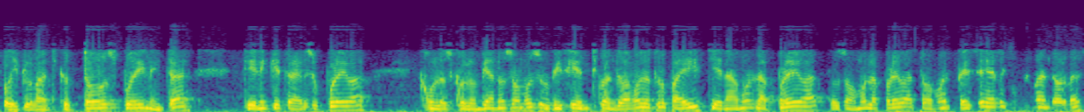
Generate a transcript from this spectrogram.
o diplomático. Todos pueden entrar, tienen que traer su prueba. Con los colombianos somos suficientes. Cuando vamos a otro país, llenamos la prueba, tomamos la prueba, tomamos el PCR, cumplimos las normas.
